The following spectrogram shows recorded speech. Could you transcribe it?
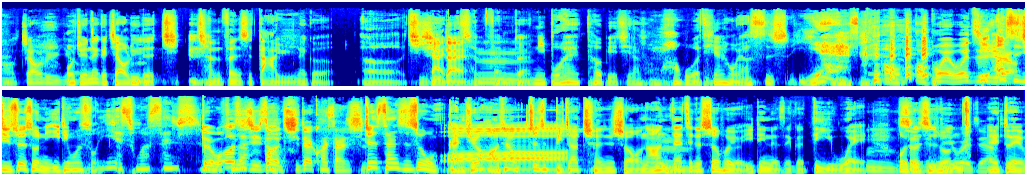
哦，焦虑。我觉得那个焦虑的 成分是大于那个。呃，期待的成分，对你不会特别期待说，哇，我的天啊，我要四十，yes，哦哦，不会，我会自己二十几岁的时候，你一定会说，yes，我要三十。对我二十几岁很期待快三十，就是三十岁，我感觉好像就是比较成熟，然后你在这个社会有一定的这个地位，或者是说，哎，对，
